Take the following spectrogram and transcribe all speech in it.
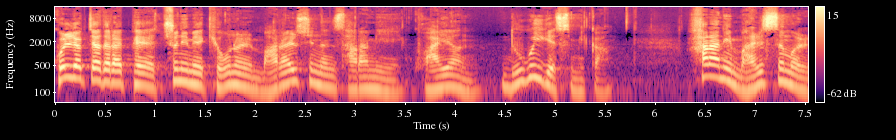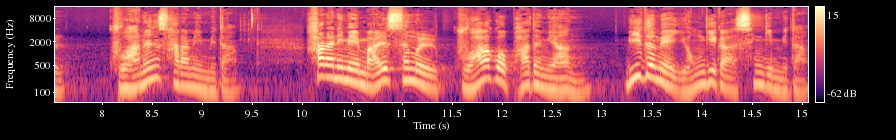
권력자들 앞에 주님의 교훈을 말할 수 있는 사람이 과연 누구이겠습니까? 하나님 말씀을 구하는 사람입니다. 하나님의 말씀을 구하고 받으면 믿음의 용기가 생깁니다.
